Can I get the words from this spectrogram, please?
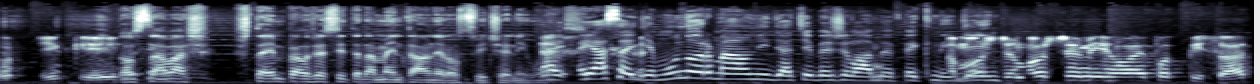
Aha, díky. Dostávaš štempel, že si teda mentálne rozcvičený. A nás. ja sa idem unormálniť a tebe želáme pekný A deň. môžete, môžete mi ho aj podpísať?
